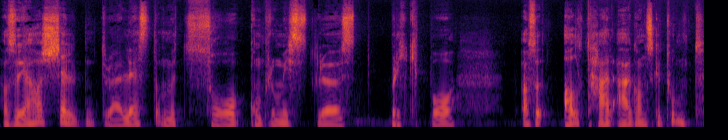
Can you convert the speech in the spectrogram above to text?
altså Jeg har sjelden tror jeg, lest om et så kompromissløst blikk på altså, alt her er ganske tomt.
